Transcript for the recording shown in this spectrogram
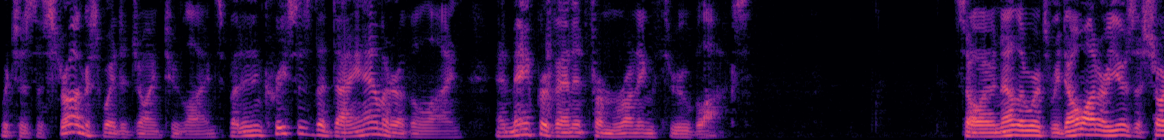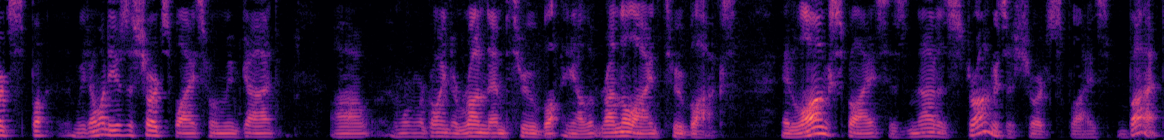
which is the strongest way to join two lines, but it increases the diameter of the line and may prevent it from running through blocks. So in other words, we don't want to use a short we don't want to use a short splice when we've got uh, when we're going to run them through you know run the line through blocks. A long splice is not as strong as a short splice, but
